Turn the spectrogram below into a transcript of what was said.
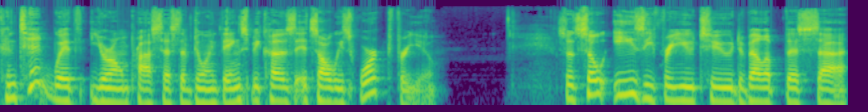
content with your own process of doing things because it's always worked for you. So it's so easy for you to develop this uh,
